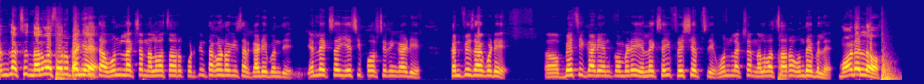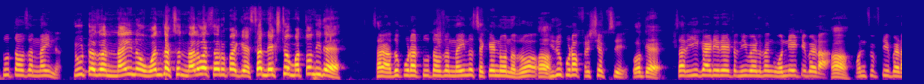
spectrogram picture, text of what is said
ಒಂದ್ ಲಕ್ಷದ ನಲ್ವತ್ ಸಾವಿರ ರೂಪಾಯಿಗೆ? ಖಂಡಿತ ಒಂದ್ ಲಕ್ಷ ನಲ್ವತ್ ಸಾವಿರ ಕೊಡ್ತೀನಿ ತಗೊಂಡೋಗಿ ಸರ್ ಗಾಡಿ ಬಂದು. L X I A C power steering ಗಾಡಿ. ಕನ್ಫ್ಯೂಸ್ ಆಗ್ಬೇಡಿ. ಬೇಸಿಕ್ ಗಾಡಿ ಅನ್ಕೊಂಬೇಡಿ L X I fresh F C ಒಂದ್ ಲಕ್ಷ ನಲ್ವತ್ ಸಾವಿರ ಒಂದೇ ಬೆಲೆ. Model two thousand nine two thousand nine ಒಂದ್ ಲಕ್ಷದ ನಲ್ವತ್ ಸಾವಿರ ರೂಪಾಯಿಗೆ. ಸರ್ ನೆಕ್ಸ್ಟ್ ಮತ್ತೊಂದಿದೆ. ಸರ್ ಅದು ಕೂಡ two thousand nine second owner ಇದು ಕೂಡ fresh F C okay sir ಈ ಗಾಡಿ ರೇಟ್ ನೀವ್ ಹೇಳ್ದಂಗೆ ಒನ್ ಏಯ್ಟಿ ಬೇಡ ಒನ್ ಫಿಫ್ಟಿ ಬೇಡ.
